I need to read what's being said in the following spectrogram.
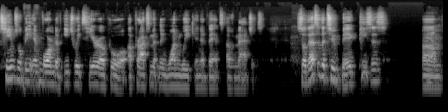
teams will be informed of each week's hero pool approximately one week in advance of matches. So those are the two big pieces. Yeah. Um,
